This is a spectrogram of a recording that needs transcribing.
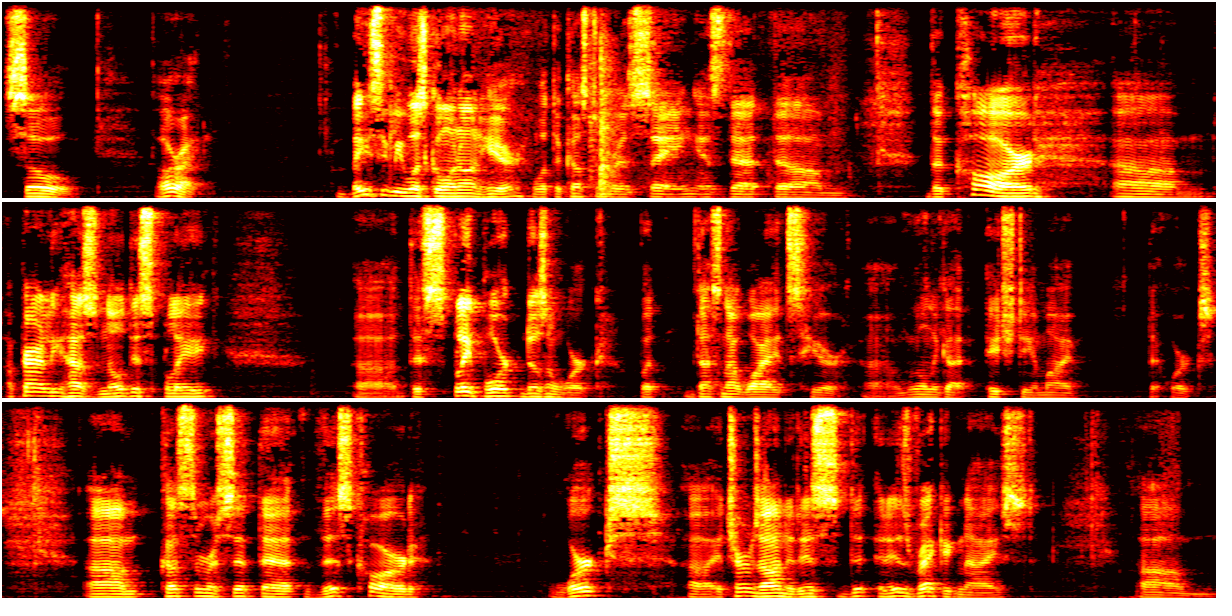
So, all right. Basically, what's going on here, what the customer is saying is that um, the card um, apparently has no display. Uh, display port doesn't work, but that's not why it's here. Uh, we only got HDMI that works. Um, customer said that this card works. Uh, it turns on. It is it is recognized um,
